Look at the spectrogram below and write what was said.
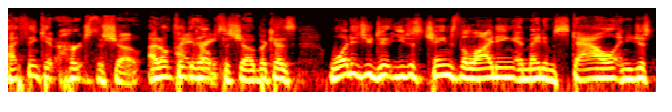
I think it hurts the show. I don't think I it agree. helps the show because what did you do? You just changed the lighting and made him scowl, and you just,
